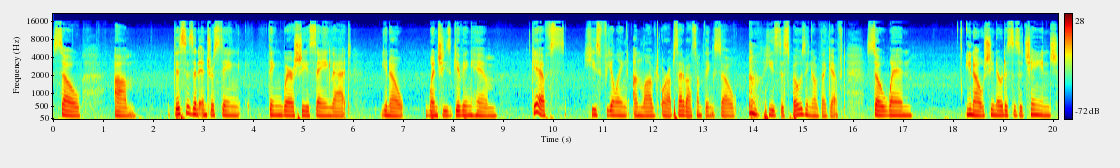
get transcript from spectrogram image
So, um, this is an interesting thing where she is saying that, you know, when she's giving him gifts, he's feeling unloved or upset about something. So he's disposing of the gift. So when, you know, she notices a change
